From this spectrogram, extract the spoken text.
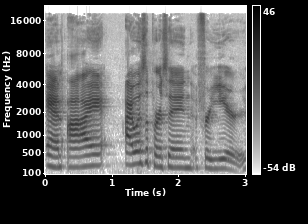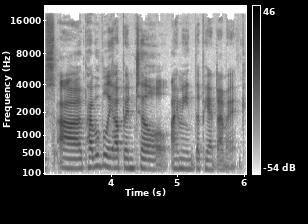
And I, I was a person for years, uh, probably up until I mean the pandemic,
